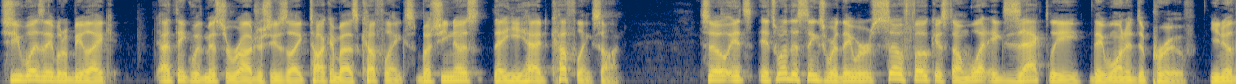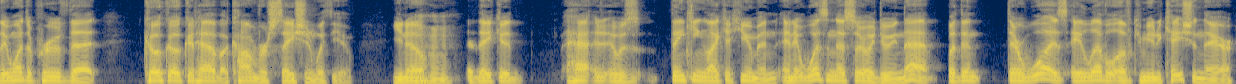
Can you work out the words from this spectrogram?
she was able to be like, I think with Mr. Rogers, she's like talking about his cufflinks, but she knows that he had cufflinks on. So it's it's one of those things where they were so focused on what exactly they wanted to prove. You know, they wanted to prove that Koko could have a conversation with you. You know, mm-hmm. that they could ha- it was thinking like a human and it wasn't necessarily doing that, but then there was a level of communication there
